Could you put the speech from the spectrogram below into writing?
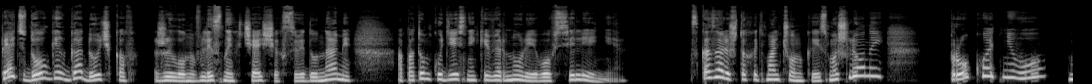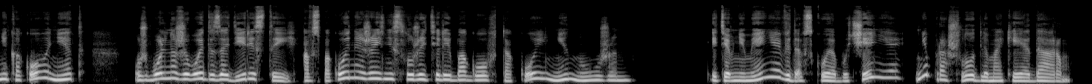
Пять долгих годочков жил он в лесных чащах с ведунами, а потом кудесники вернули его в селение. Сказали, что хоть мальчонка и смышленый, проку от него никакого нет. Уж больно живой да задиристый, а в спокойной жизни служителей богов такой не нужен. И тем не менее видовское обучение не прошло для Макея даром.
